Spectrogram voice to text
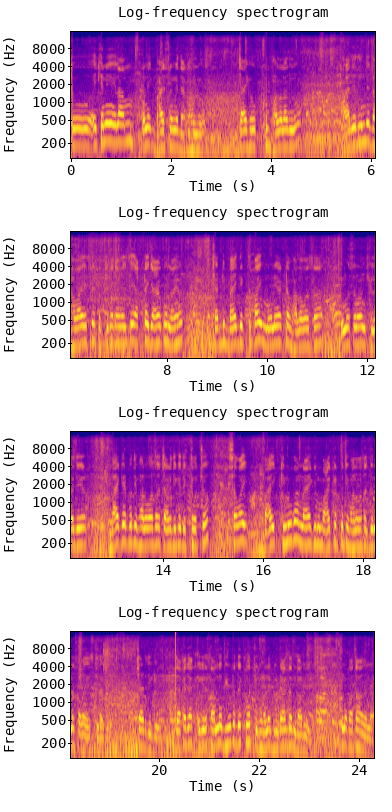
তো এখানে এলাম, অনেক ভাইয়ের সঙ্গে দেখা হলো। যাই হোক, খুব ভালো লাগল। আজের দিন যে ধাবা এসে সত্যি কথা বলতে একটাই যাই হোক নাই হোক, চারটি বাইক দেখতে পাই, মনে একটা ভালোবাসা ইমোশনাল ছেলেদের। বাইকের প্রতি ভালোবাসা চারিদিকে দেখতে পাচ্ছ। সবাই বাইক কিনুক আর নাই কিনুক বাইকের প্রতি ভালোবাসার জন্য সবাই এসছে দেখো, চারদিকে। দেখা যাক এখানে সামনে ভিউটা দেখতে পাচ্ছি, ঘরের ভিউটা একদম দারুণ। কোনো কথা হবে না।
